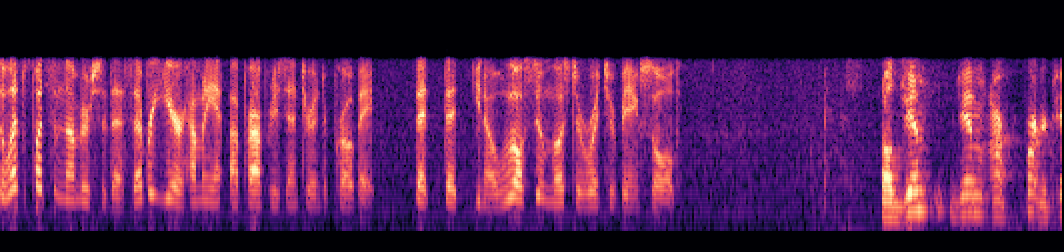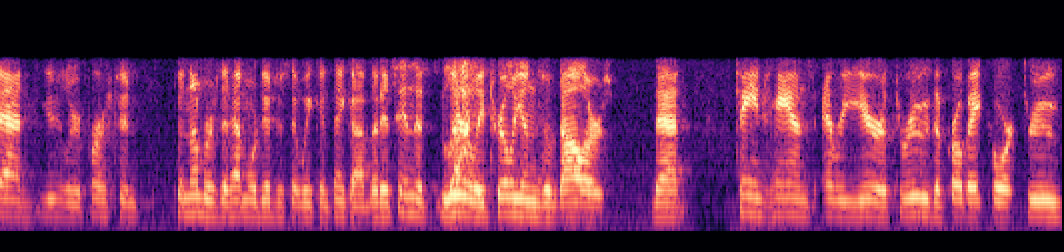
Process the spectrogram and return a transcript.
So let's put some numbers to this. Every year, how many uh, properties enter into probate? That that you know, we'll assume most of which are being sold. Well, Jim, Jim, our partner Chad usually refers to to numbers that have more digits that we can think of, but it's in the literally trillions of dollars that change hands every year through the probate court, through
